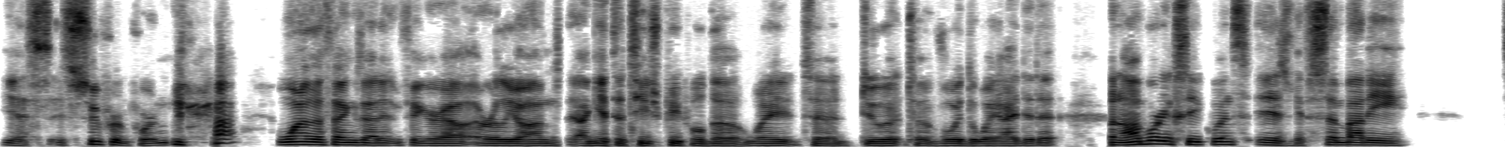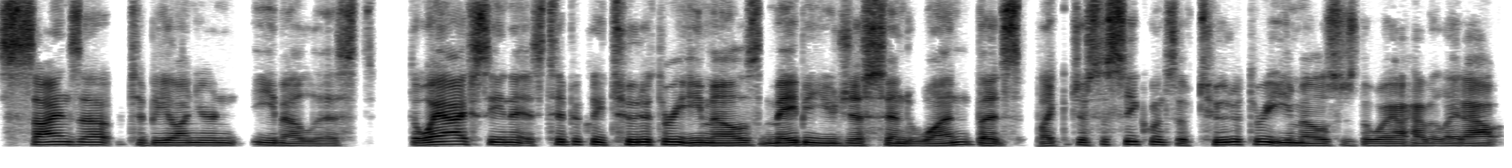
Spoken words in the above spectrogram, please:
yes, it's super important. One of the things I didn't figure out early on, I get to teach people the way to do it to avoid the way I did it. An onboarding sequence is if somebody signs up to be on your email list, the way I've seen it is typically two to three emails. Maybe you just send one, but it's like just a sequence of two to three emails is the way I have it laid out.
